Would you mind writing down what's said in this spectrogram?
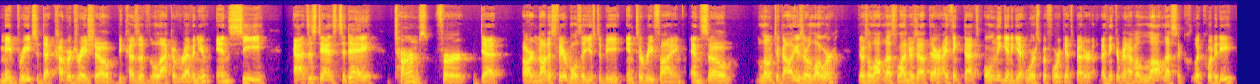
may breach the debt coverage ratio because of the lack of revenue. And C, as it stands today, terms for debt are not as favorable as they used to be into refining. And so loan to values are lower. There's a lot less lenders out there. I think that's only going to get worse before it gets better. I think we're going to have a lot less liquidity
